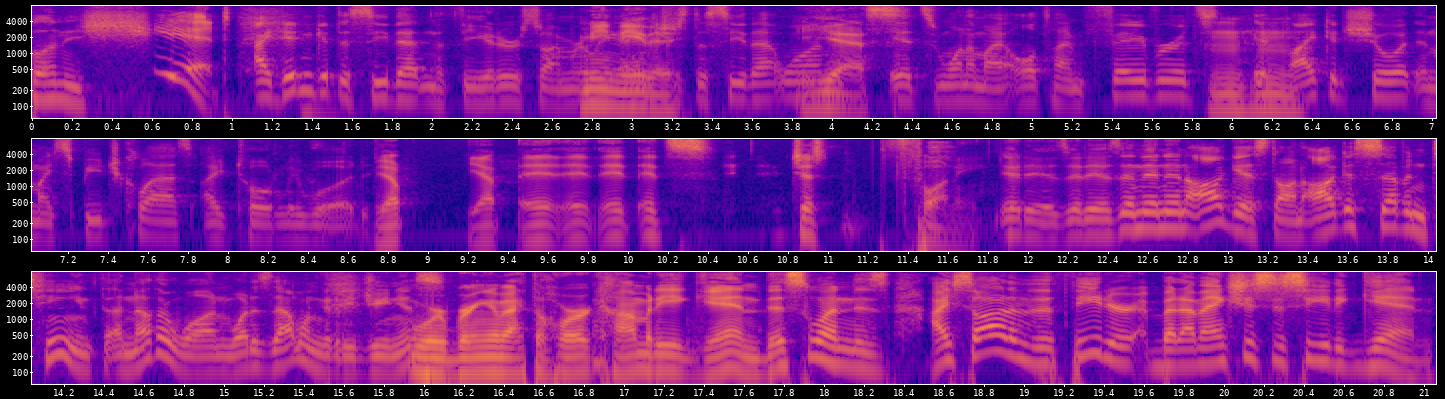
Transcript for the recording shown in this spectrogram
as shit. I didn't get to see that in the theater, so I'm really Me neither. anxious to see that one. Yes. Mm-hmm. It's one of my all time favorites. If I could show it in my speech class, I totally would. Yep, yep. It, it, it, it's just funny. It is, it is. And then in August, on August 17th, another one. What is that one going to be, Genius? We're bringing back the horror comedy again. This one is I saw it in the theater, but I'm anxious to see it again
